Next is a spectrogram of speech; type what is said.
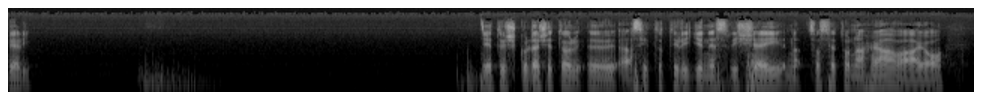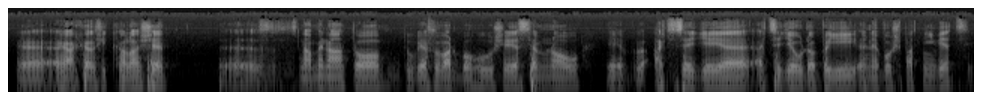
Skvělý. Je to škoda, že to, eh, asi to ty lidi neslyšejí, co se to nahrává. Jo? Eh, Rachel říkala, že eh, znamená to důvěřovat Bohu, že je se mnou, ať se, děje, ať se dějou dobrý nebo špatné věci.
